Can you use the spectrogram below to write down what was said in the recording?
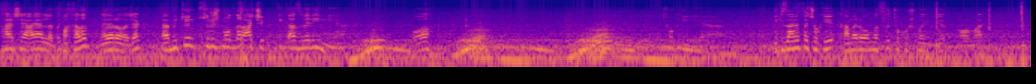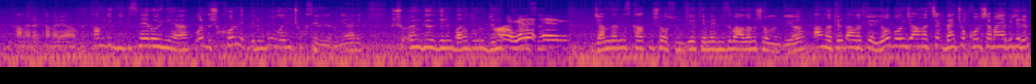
Her şeyi ayarladık. Bakalım neler olacak. Ya bütün sürüş modları açık. Bir gaz vereyim mi ya? Oh. Çok iyi ya. Dikiz aynası da çok iyi. Kamera olması çok hoşuma gidiyor. Normal kamera kameraya aldık. Tam bir bilgisayar oyunu ya. Bu arada şu Corvette'lerin bu olayını çok seviyorum. Yani şu ön gövdenin bana doğru dönük olması. Camlarınız kalkmış olsun diyor, kemerinizi bağlamış olun diyor. Anlatıyor da anlatıyor. Yol boyunca anlatacak ben çok konuşamayabilirim.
